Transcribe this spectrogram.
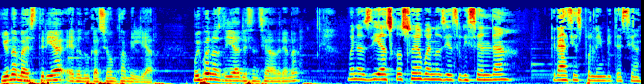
y una maestría en educación familiar. Muy buenos días, licenciada Adriana. Buenos días, Josué. Buenos días, Griselda. Gracias por la invitación.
